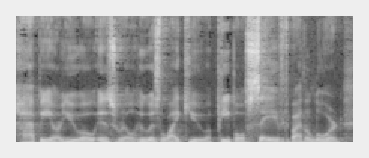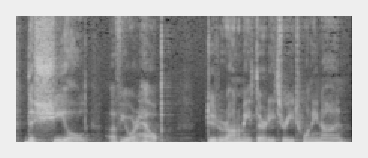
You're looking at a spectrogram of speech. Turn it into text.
Happy are you, O Israel, who is like you, a people saved by the Lord, the shield of your help. Deuteronomy 33 29.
